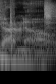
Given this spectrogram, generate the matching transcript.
Channel.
